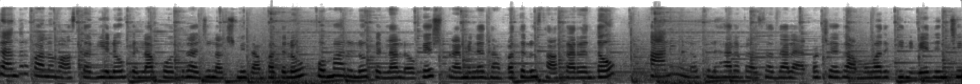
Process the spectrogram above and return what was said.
చంద్రపాల వాస్తవ్యులు పిల్ల పోతురాజు లక్ష్మి దంపతులు కుమారులు పిల్ల లోకేష్ ప్రమీల దంపతులు సహకారంతో ఆలయంలో పులిహార ప్రసాదాలు ఏర్పాటు చేయగా అమ్మవారికి నివేదించి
